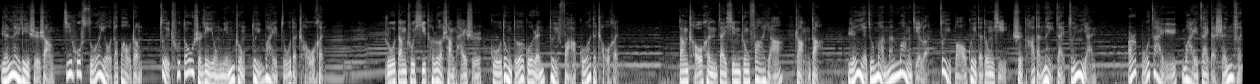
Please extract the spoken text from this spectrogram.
人类历史上几乎所有的暴政，最初都是利用民众对外族的仇恨。如当初希特勒上台时，鼓动德国人对法国的仇恨。当仇恨在心中发芽长大，人也就慢慢忘记了最宝贵的东西是他的内在尊严，而不在于外在的身份。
